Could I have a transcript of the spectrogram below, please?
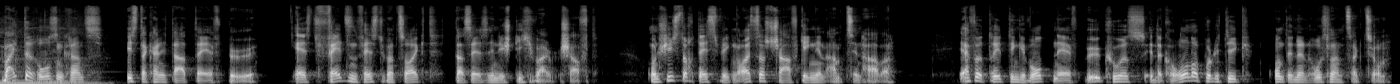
Walter Rosenkranz ist der Kandidat der FPÖ. Er ist felsenfest überzeugt, dass er es in die Stichwahl schafft und schießt auch deswegen äußerst scharf gegen den Amtsinhaber. Er vertritt den gewohnten FPÖ-Kurs in der Corona-Politik und in den Russlandsaktionen.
